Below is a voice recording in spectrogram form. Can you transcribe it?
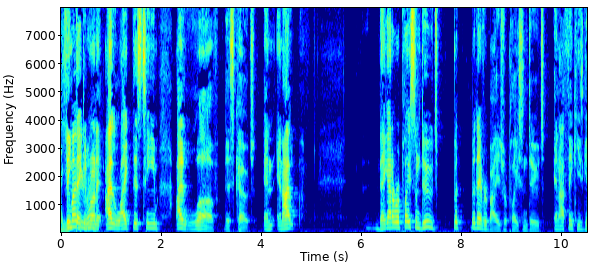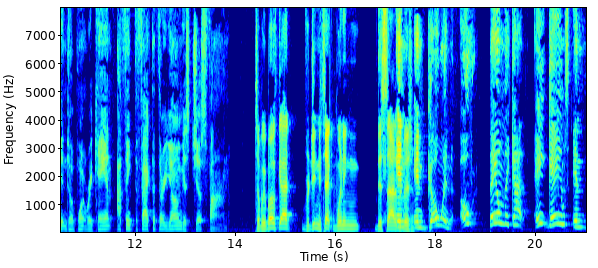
you think they can right. run it. I like this team. I love this coach, and and I. They got to replace some dudes, but but everybody's replacing dudes, and I think he's getting to a point where he can. I think the fact that they're young is just fine. So we both got Virginia Tech winning this side of the and, division. and going over. They only got eight games, and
